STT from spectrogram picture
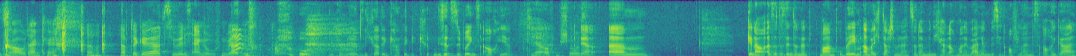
Wow, danke. Habt ihr gehört? Sie will nicht angerufen werden. Oh, die Camilla hat sich gerade den Kaffee gegriffen. Die sitzt übrigens auch hier. Ja, auf dem Schoß. Ja, ähm, genau, also das Internet war ein Problem, aber ich dachte mir dann so, dann bin ich halt auch mal eine Weile ein bisschen offline, ist auch egal.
